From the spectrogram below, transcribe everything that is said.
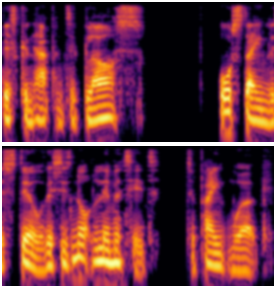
This can happen to glass or stainless steel. This is not limited to paintwork.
